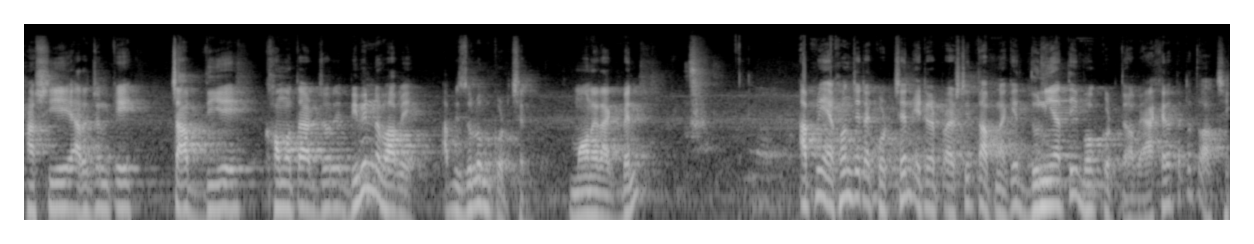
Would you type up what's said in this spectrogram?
ফাঁসিয়ে, আরেকজনকে চাপ দিয়ে, ক্ষমতার জোরে বিভিন্নভাবে আপনি জুলুম করছেন। মনে রাখবেন, আপনি এখন যেটা করছেন, এটার প্রায়শ্চিত্ত আপনাকে দুনিয়াতেই ভোগ করতে হবে, আখেরাতেটা তো আছে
